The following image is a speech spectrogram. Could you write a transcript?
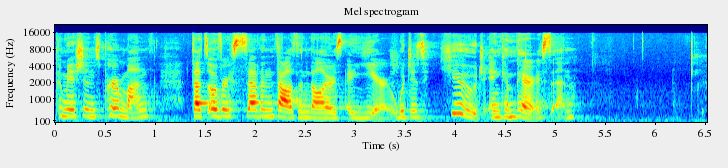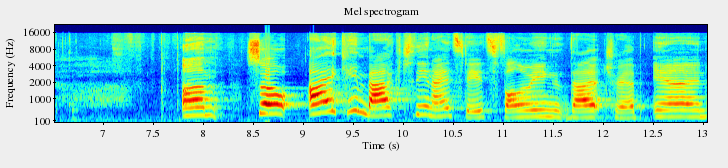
commissions per month, that's over $7,000 a year, which is huge in comparison. Um, so I came back to the United States following that trip, and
